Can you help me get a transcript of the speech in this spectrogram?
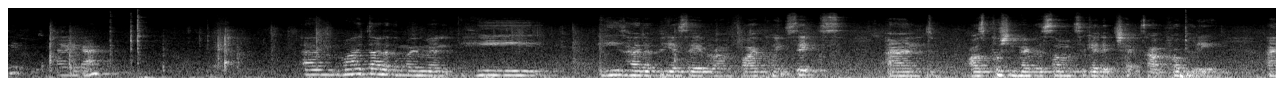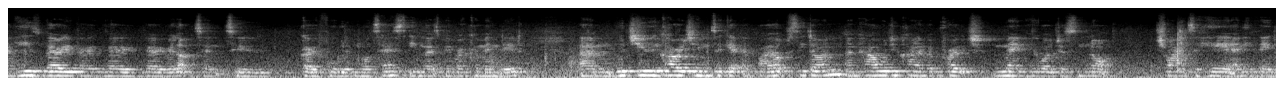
There we go. Um, my dad at the moment, he he's had a PSA of around 5.6, and I was pushing him over the summer to get it checked out properly, and he's very, very, very, very reluctant to go forward with more tests, even though it's been recommended. Um, would you encourage him to get a biopsy done, and how would you kind of approach men who are just not trying to hear anything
